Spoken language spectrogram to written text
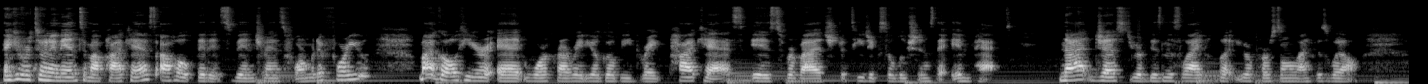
Thank you for tuning in to my podcast. I hope that it's been transformative for you. My goal here at War Cry Radio Go Be Great podcast is to provide strategic solutions that impact not just your business life, but your personal life as well.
